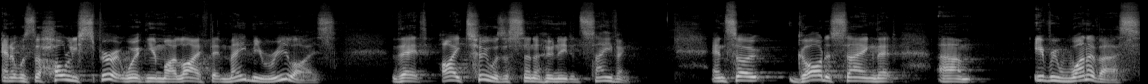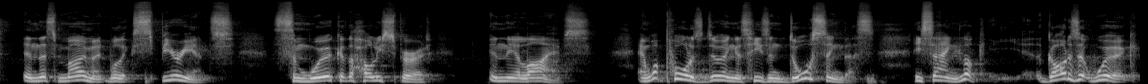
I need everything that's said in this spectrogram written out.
And it was the Holy Spirit working in my life that made me realize that I too was a sinner who needed saving. And so God is saying that um, every one of us in this moment will experience some work of the Holy Spirit in their lives. And what Paul is doing is he's endorsing this. He's saying, look, God is at work,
